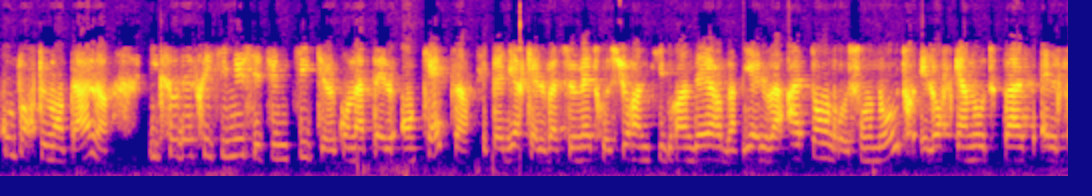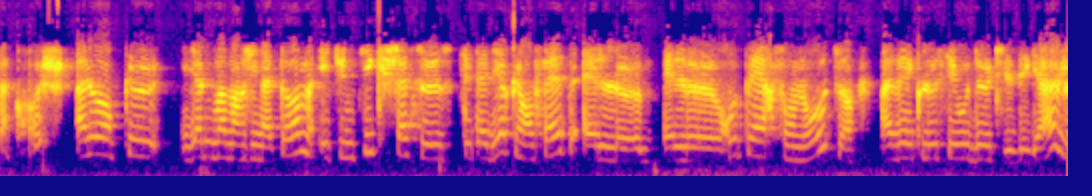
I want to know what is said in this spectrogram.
comportementales. Ixodes ricinus est une tique euh, qu'on appelle en quête, c'est-à-dire qu'elle va se mettre sur un petit brin d'herbe et elle va attendre son autre et lorsqu'un autre passe, elle s'accroche. Alors que Yaloma marginatum est une tique chasseuse, c'est-à-dire qu'en fait, elle, euh, elle euh, repère son hôte avec le CO2 qu'il dégage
